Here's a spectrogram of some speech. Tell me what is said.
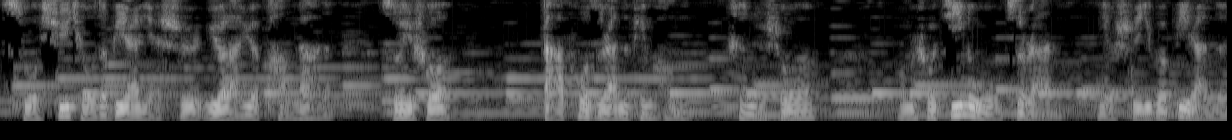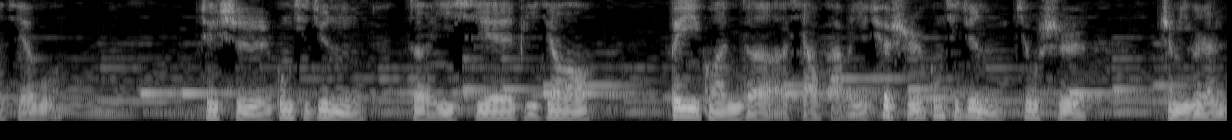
所需求的必然也是越来越庞大的。所以说，打破自然的平衡，甚至说，我们说激怒自然，也是一个必然的结果。这是宫崎骏的一些比较悲观的想法吧，也确实，宫崎骏就是这么一个人。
